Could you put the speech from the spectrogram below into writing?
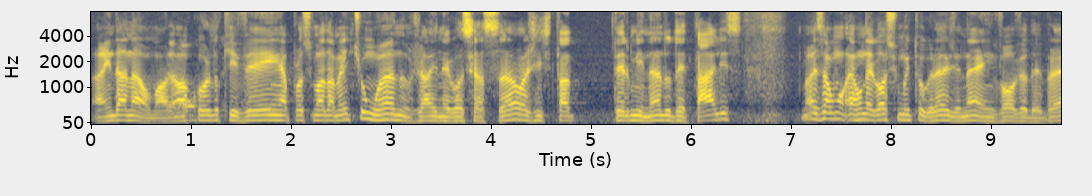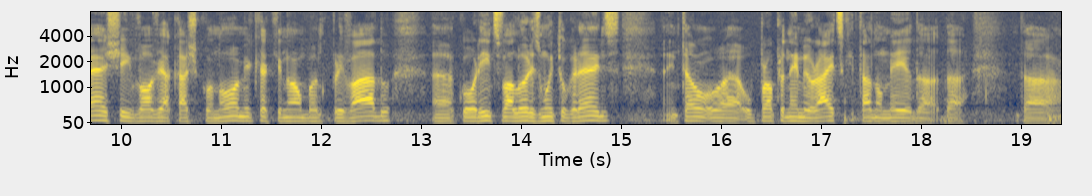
Ainda não, Mauro. Não. É um acordo que vem aproximadamente um ano já em negociação. A gente está terminando detalhes, Mas é um, é um negócio muito grande, né? Envolve o Debrecht, envolve a Caixa Econômica, que não é um banco privado, uh, Corinthians, valores muito grandes. Então, uh, o próprio name rights, que está no meio da, da, da,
